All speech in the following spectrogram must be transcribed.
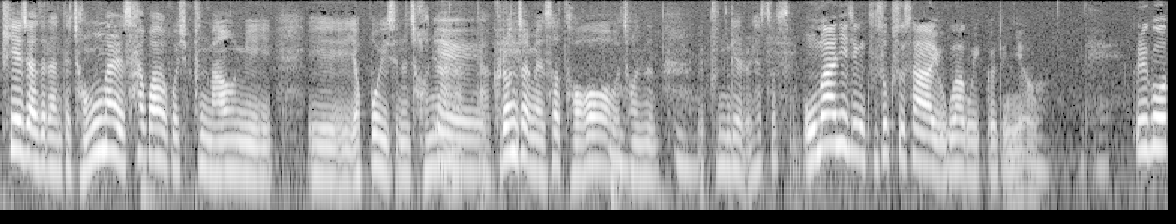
피해자들한테 정말 사과하고 싶은 마음이 이, 엿보이지는 전혀 예. 않았다. 그런 점에서 더 음. 저는 음. 분개를 했었습니다. 오만이 지금 구속 수사 요구하고 있거든요. 네. 그리고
